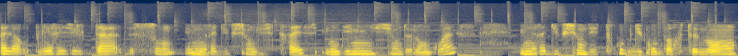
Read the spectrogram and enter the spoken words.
Alors, les résultats sont une réduction du stress, une diminution de l'angoisse, une réduction des troubles du comportement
